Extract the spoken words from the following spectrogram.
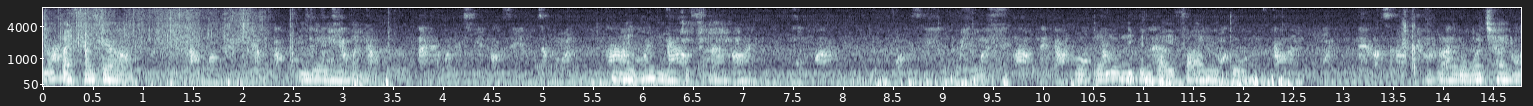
แล้วแบต มันจะเป็นยังไงบ้างทำไมรุ่นมันคล้ายกันโอ้แต่รุ่นนี้เป็น Wi-Fi ในตัวลองดูว่าใช่ไหม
